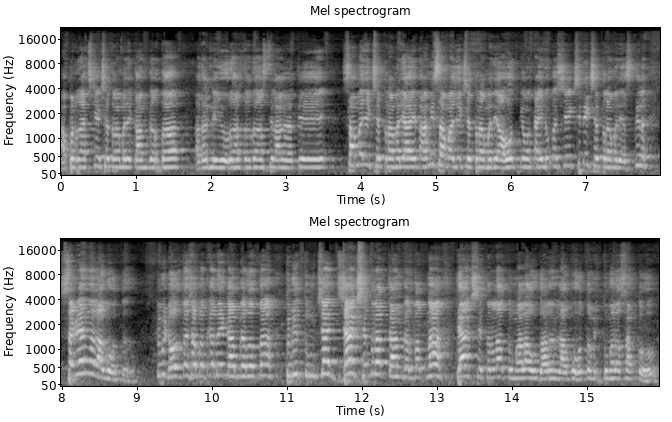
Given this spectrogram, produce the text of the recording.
आपण राजकीय क्षेत्रामध्ये काम करता आदरणीय युवराज दादा असतील ते सामाजिक क्षेत्रामध्ये आहेत आम्ही सामाजिक क्षेत्रामध्ये आहोत किंवा काही लोक शैक्षणिक क्षेत्रामध्ये असतील सगळ्यांना लागू होतं. तुम्ही ढोल पथकातही काम करतात ना तुम्ही तुमच्या ज्या क्षेत्रात काम करतात ना त्या क्षेत्राला तुम्हाला उदाहरण लागू होतं. मी तुम्हाला सांगतो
